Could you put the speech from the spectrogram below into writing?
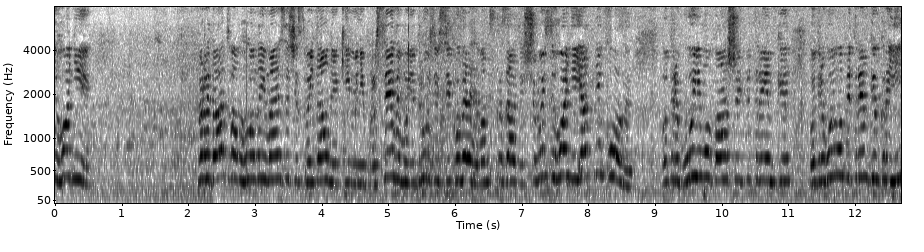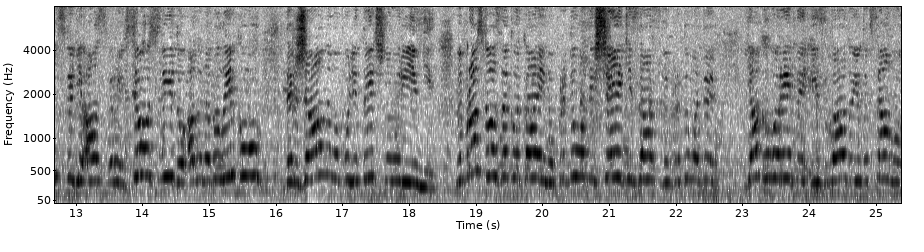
сьогодні передати вам головний меседж із Майдану, який мені просили, мої друзі, всі колеги, вам сказати, що ми сьогодні, як ніколи, потребуємо вашої підтримки, потребуємо підтримки української діаспори, всього світу, але на великому державному політичному рівні. Ми просто вас закликаємо придумати ще якісь засоби, придумати, як говорити із владою так само.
